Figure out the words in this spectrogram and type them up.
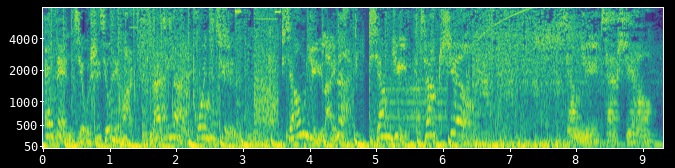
FM 九十九点二，ninety nine point two，小雨来了，相遇 Talk Show，相遇 Talk Show。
